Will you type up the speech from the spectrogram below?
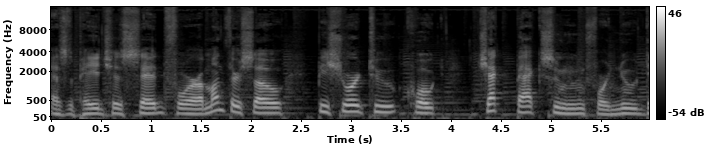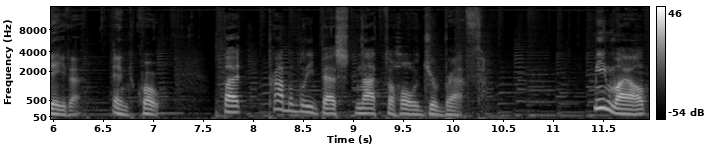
as the page has said for a month or so, be sure to, quote, check back soon for new data, end quote. But probably best not to hold your breath. Meanwhile,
